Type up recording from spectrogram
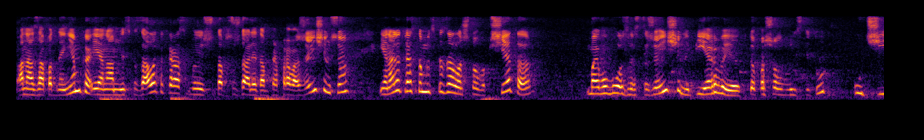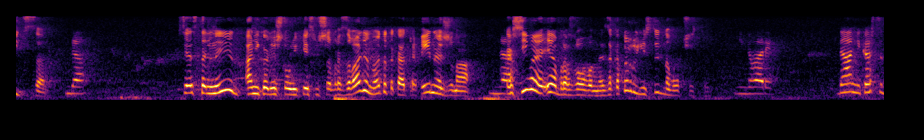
она западная немка, и она мне сказала как раз, мы что-то обсуждали там про права женщин, все, и она как раз нам и сказала, что вообще-то моего возраста женщины первые, кто пошел в институт, учиться. Да. Все остальные, они, конечно, у них есть высшее образование, но это такая трофейная жена. Да. Красивая и образованная, за которую не стыдно в обществе. Не говори. Да, мне кажется,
